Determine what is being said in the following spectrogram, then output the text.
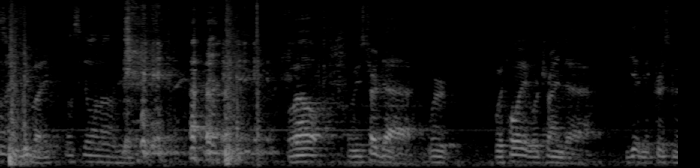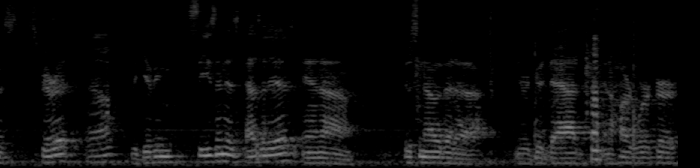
Hi. You, buddy. What's going on here? well, we just tried to, we're, with Hoyt, we're trying to get in the Christmas spirit. Yeah. The giving season is as it is, and uh, just know that uh, you're a good dad and a hard worker,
